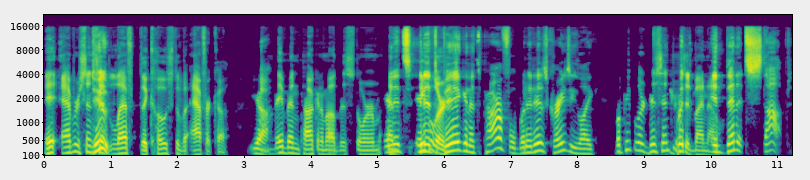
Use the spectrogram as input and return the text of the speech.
it, ever since Dude. it left the coast of Africa, Yeah. they've been talking about this storm, And, it's and people it's are- big and it's powerful, but it is crazy. Like but people are disinterested by now. and then it stopped.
